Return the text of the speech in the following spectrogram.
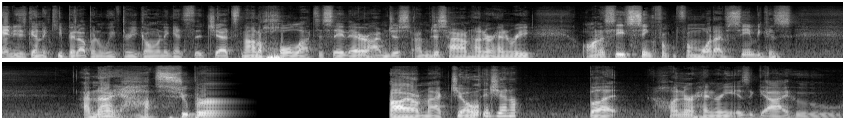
and he's going to keep it up in week three going against the Jets. Not a whole lot to say there. I'm just I'm just high on Hunter Henry honestly from from what I've seen because I'm not hot, super high on Mac Jones in general, but Hunter Henry is a guy who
